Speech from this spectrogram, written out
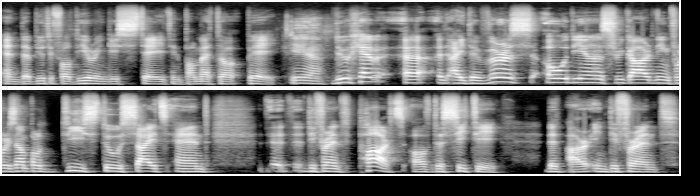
and the beautiful Deering Estate in Palmetto Bay. Yeah. Do you have uh, a diverse audience regarding, for example, these two sites and uh, different parts of the city that are in different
